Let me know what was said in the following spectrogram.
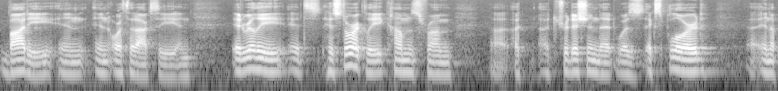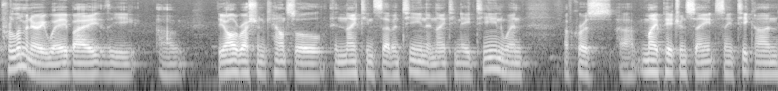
body in, in Orthodoxy, and it really, it's historically comes from a, a tradition that was explored uh, in a preliminary way by the, um, the All Russian Council in 1917 and 1918, when, of course, uh, my patron saint, Saint Tikhon,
